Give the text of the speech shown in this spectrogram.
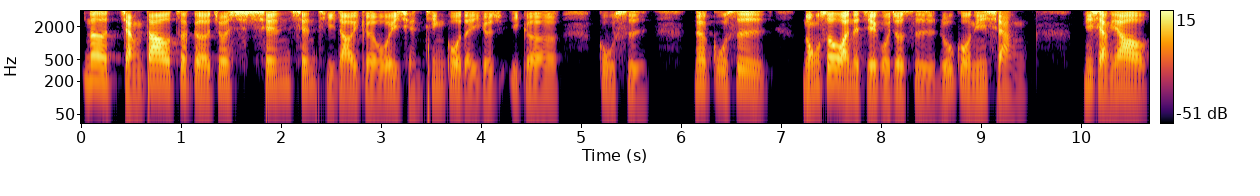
那讲到这个，就先先提到一个我以前听过的一个一个故事。那故事浓缩完的结果就是，如果你想你想要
